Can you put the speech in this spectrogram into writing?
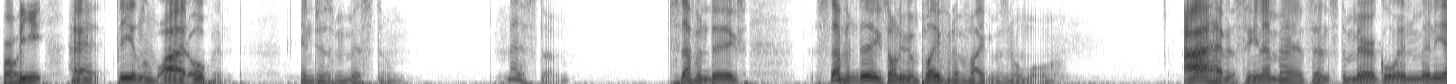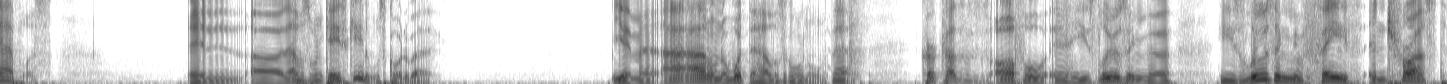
Bro, he had Thielen wide open and just missed him. Missed him. Stefon Diggs, Stefon Diggs don't even play for the Vikings no more. I haven't seen that man since the miracle in Minneapolis. And uh, that was when Case Keenum was quarterback. Yeah, man, I, I don't know what the hell is going on with that. Kirk Cousins is awful, and he's losing the he's losing the faith and trust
